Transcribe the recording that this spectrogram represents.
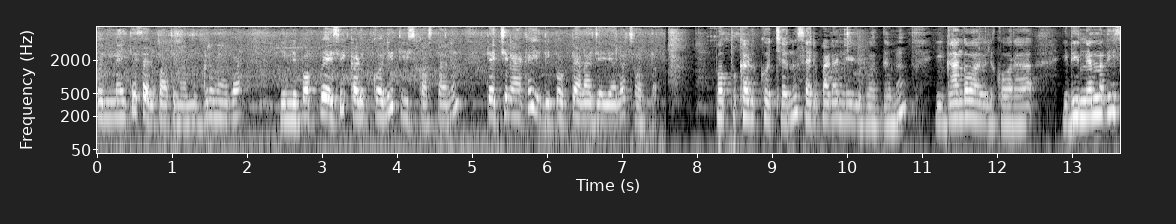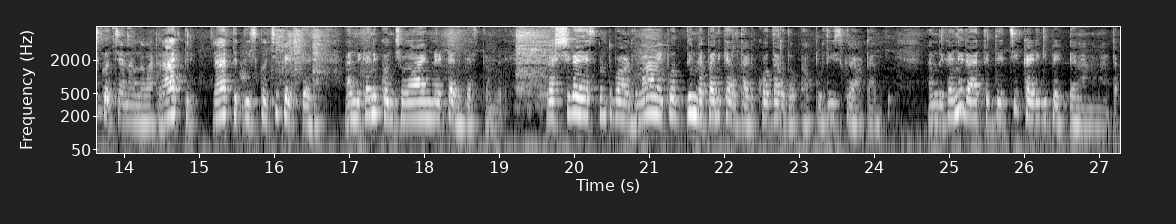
కొన్ని అయితే సరిపోతుంది మా ముగ్గురమేగా ఇన్ని పప్పు వేసి కడుక్కొని తీసుకొస్తాను. తెచ్చినాక ఇది పప్పు ఎలా చేయాలో చూద్దాం. పప్పు కడుక్కొచ్చాను సరిపడా నీళ్ళు పోద్దాము. ఈ గంగవావిల కూర ఇది నిన్న తీసుకొచ్చాను అన్నమాట రాత్రి రాత్రి తీసుకొచ్చి పెట్టాను. అందుకని కొంచెం వాడినట్టు అనిపిస్తుంది. ఫ్రెష్గా వేసుకుంటే బాగుంటుంది. మామయ్య పొద్దున్నే పనికి వెళ్తాడు కుదరదు అప్పుడు తీసుకురావటానికి. అందుకని రాత్రి తెచ్చి కడిగి పెట్టాను అన్నమాట.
